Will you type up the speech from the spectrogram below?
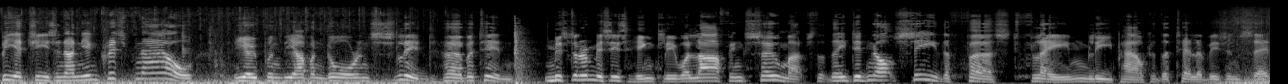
Be a cheese and onion crisp now. He opened the oven door and slid Herbert in. Mr. and Mrs. Hinckley were laughing so much that they did not see the first flame leap out of the television set.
